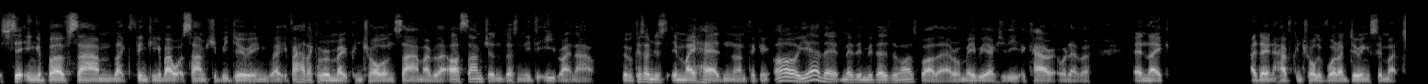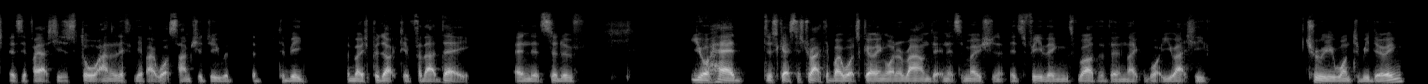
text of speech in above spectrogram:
sitting above Sam, like thinking about what Sam should be doing. Like if I had like a remote control on Sam, I'd be like, oh, Sam doesn't need to eat right now. But because I'm just in my head and I'm thinking, oh yeah, maybe there's a Mars bar there, or maybe I should eat a carrot or whatever. And like, I don't have control of what I'm doing so much as if I actually just thought analytically about what Sam should do with the, to be the most productive for that day. And it's sort of your head just gets distracted by what's going on around it and its emotion, its feelings, rather than like what you actually truly want to be doing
